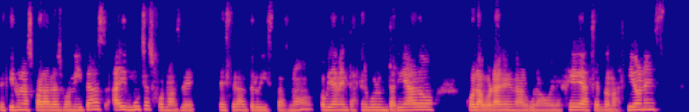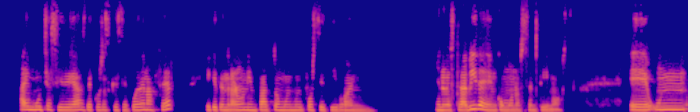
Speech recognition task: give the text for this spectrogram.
decir unas palabras bonitas. Hay muchas formas de, de ser altruistas, ¿no? Obviamente hacer voluntariado, colaborar en alguna ONG, hacer donaciones hay muchas ideas de cosas que se pueden hacer y que tendrán un impacto muy, muy positivo en, nuestra vida y en cómo nos sentimos. Eh, un,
